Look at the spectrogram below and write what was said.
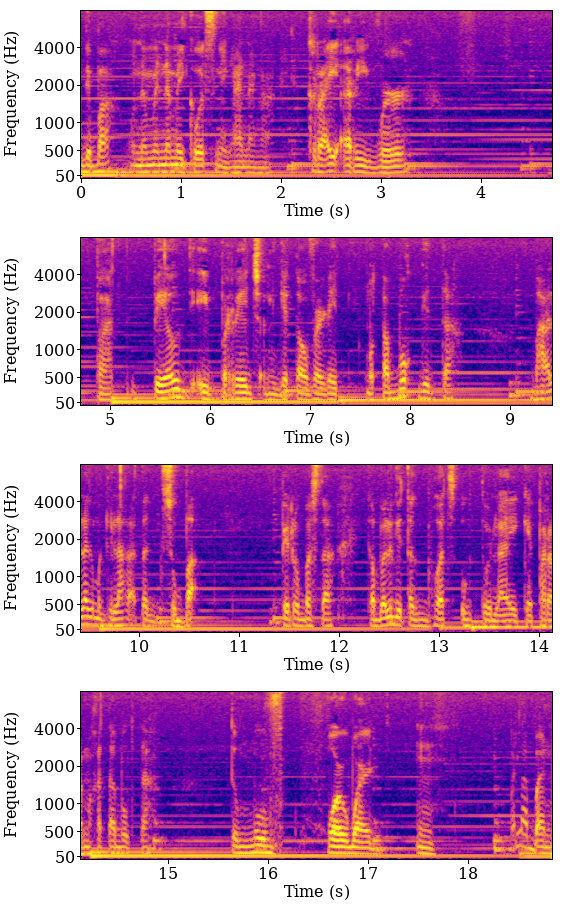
Di ba una man na may quotes nga nga nga cry a river but build a bridge and get over it. Motabok gid ta. Bahala maghilaka tag suba pero basta kabalo gid buhat og tulay kay para makatabok ta to move forward. Mm. balaban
